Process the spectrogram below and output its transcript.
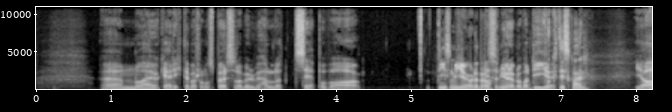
uh, Nå er jo ikke jeg riktig person å spørre, så da burde vi heller se på hva De som gjør det bra. de som gjør det bra, hva de gjør. Faktisk har. Ja,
